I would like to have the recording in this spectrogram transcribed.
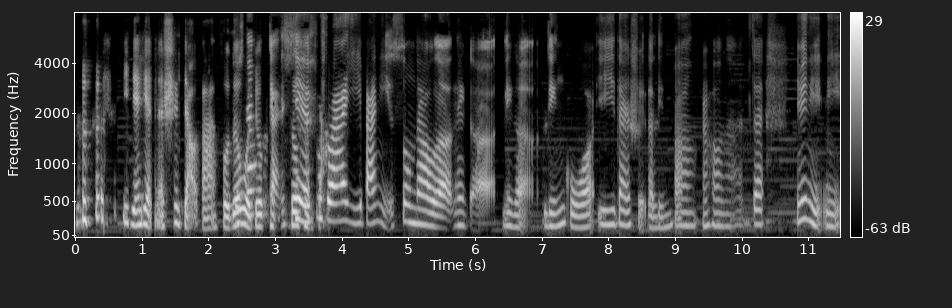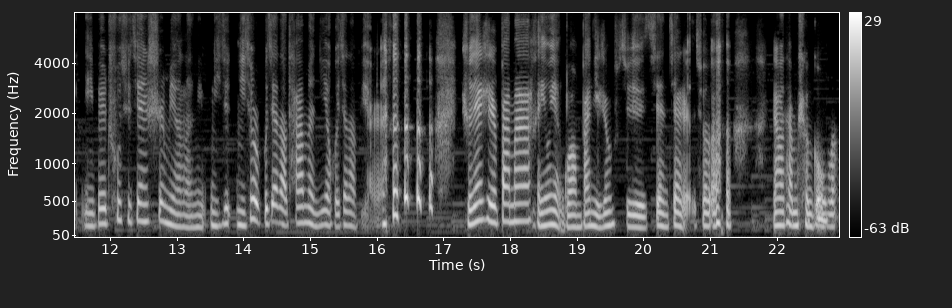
一点点的视角吧，否则我就感谢叔叔阿姨把你送到了那个那个邻国一衣带水的邻邦，然后呢，在因为你你你被出去见世面了，你你就你就是不见到他们，你也会见到别人。首先是爸妈很有眼光，把你扔出去见见人去了，然后他们成功了。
